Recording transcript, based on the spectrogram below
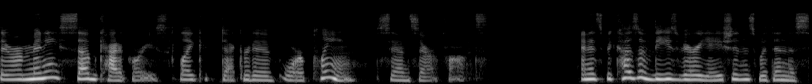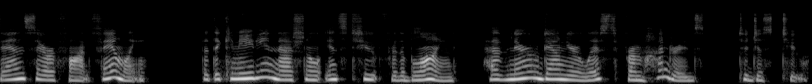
there are many subcategories like decorative or plain sans serif fonts. And it's because of these variations within the sans serif font family that the Canadian National Institute for the Blind have narrowed down your list from hundreds to just two.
